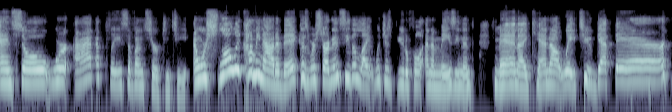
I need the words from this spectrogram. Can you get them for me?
And so we're at a place of uncertainty and we're slowly coming out of it because we're starting to see the light, which is beautiful and amazing. And man, I cannot wait to get there.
